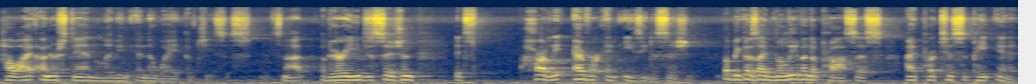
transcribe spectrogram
how I understand living in the way of Jesus. It's not a very easy decision. It's hardly ever an easy decision. But because I believe in the process, I participate in it,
